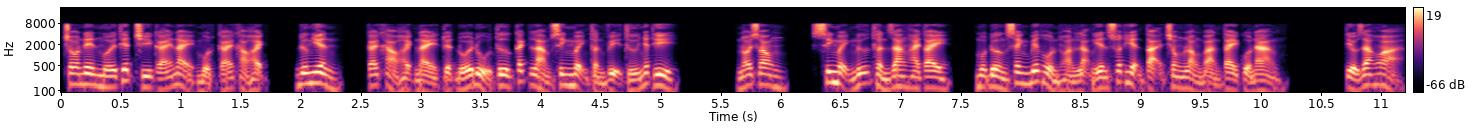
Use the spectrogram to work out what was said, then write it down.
cho nên mới thiết trí cái này một cái khảo hạch. Đương nhiên, cái khảo hạch này tuyệt đối đủ tư cách làm sinh mệnh thần vị thứ nhất thi. Nói xong, sinh mệnh nữ thần giang hai tay, một đường xanh biết hồn hoàn lặng yên xuất hiện tại trong lòng bàn tay của nàng. Tiểu gia hỏa,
